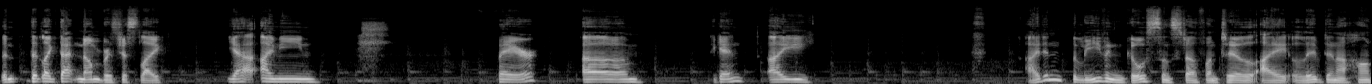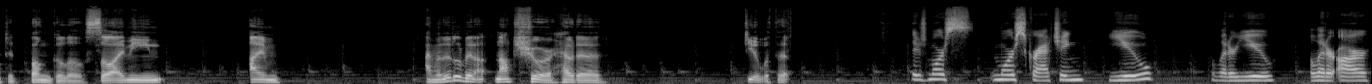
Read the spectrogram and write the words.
the, the like that number is just like, yeah, I mean, fair. Um, again, I I didn't believe in ghosts and stuff until I lived in a haunted bungalow. So I mean, I'm I'm a little bit not sure how to deal with it. There's more more scratching. U, the letter U, the letter R,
